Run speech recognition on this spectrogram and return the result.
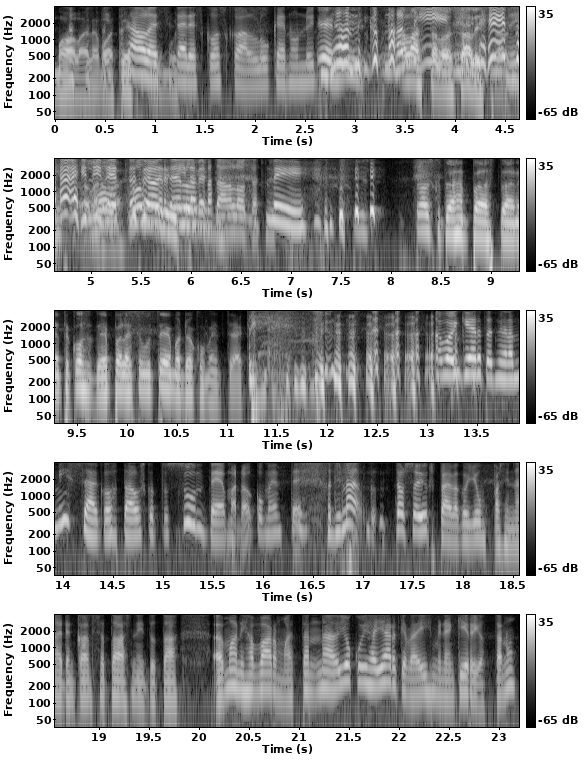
maalailevaa tekstiä. sä ole mutta- sitä edes koskaan lukenut nyt. En Ihan niin. niin kuin, no Alastalon niin, salissa. Epäilin, Niin. että se on Holter sellaista. Ilvestä aloitat nyt. Niin. siis, taas kun tähän päästään, että kohta te epäilette mun teemadokumenttejakin. Mä voin kertoa, että meillä missään kohtaa uskottu sun teemadokumentteihin. Mutta siis mä tuossa yksi päivä, kun jumppasin näiden kanssa taas, niin tota, ää, mä oon ihan varma, että nämä on joku ihan järkevä ihminen kirjoittanut,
